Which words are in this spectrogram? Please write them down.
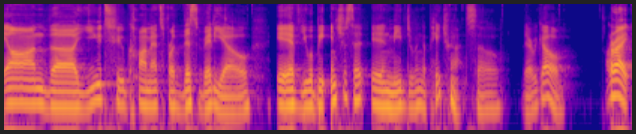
on the YouTube comments for this video if you would be interested in me doing a Patreon. So there we go. All right.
